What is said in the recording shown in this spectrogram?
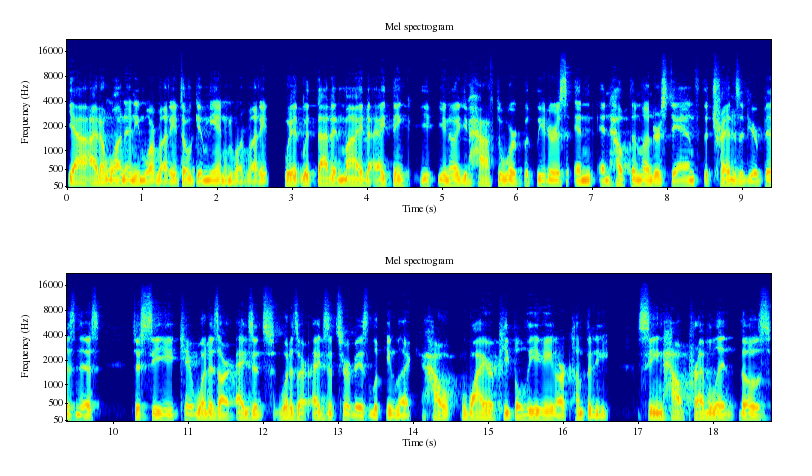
yeah i don't want any more money. Don't give me any more money. With with that in mind i think you, you know you have to work with leaders and and help them understand the trends of your business to see okay what is our exits what is our exit surveys looking like? How why are people leaving our company? Seeing how prevalent those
